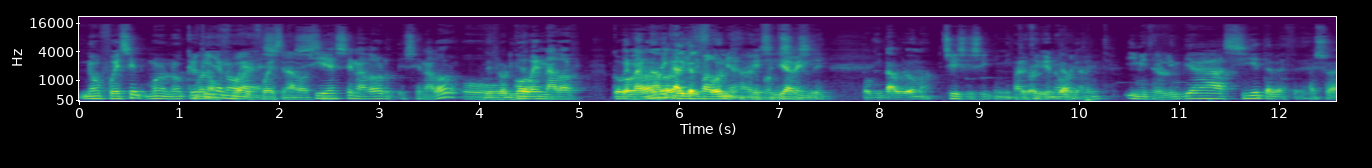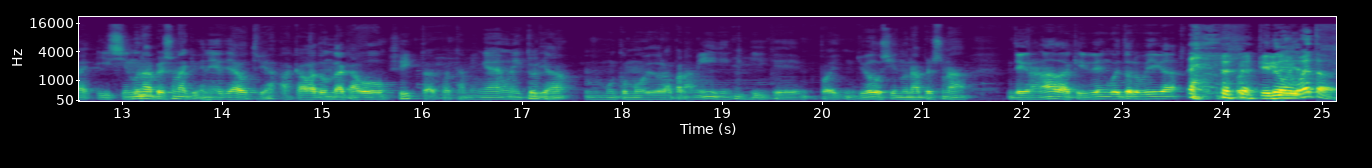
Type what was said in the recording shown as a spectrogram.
No, fue sen- bueno, no, creo Bueno, que ya no es. fue senador, Si sí. es senador, senador De o gobernador. Gobernador, Gobernador de de California, California, efectivamente. Poquita broma. Sí, sí, sí. Y. Parece que no. ¿eh? obviamente. Y Mr. Olimpia siete veces. Eso es. Y siendo una persona que viene de Austria, acaba donde acabó, Sí. pues también es una historia muy conmovedora para mí. Y, y que, pues yo, siendo una persona de Granada que vive en Huetor Vega, ¿por qué ¿Vive no en voy a- Huetor?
